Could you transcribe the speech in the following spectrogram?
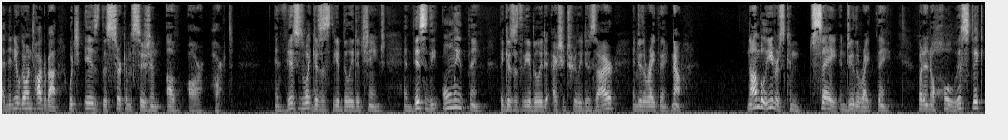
And then he'll go and talk about which is the circumcision of our heart. And this is what gives us the ability to change. And this is the only thing that gives us the ability to actually truly desire and do the right thing. Now, non believers can say and do the right thing, but in a holistic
